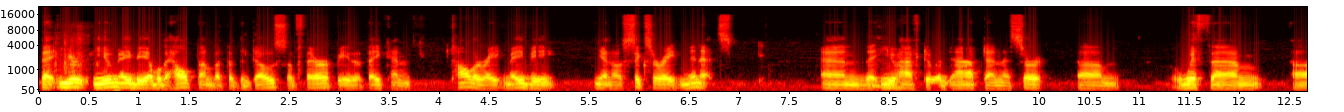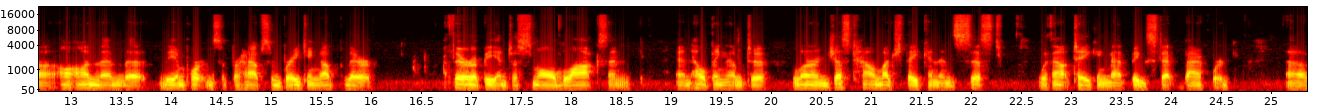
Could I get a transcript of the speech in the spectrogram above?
that you you may be able to help them, but that the dose of therapy that they can tolerate may be you know six or eight minutes, and that you mm-hmm. have to adapt and assert um, with them uh, on them the the importance of perhaps of breaking up their therapy into small blocks and and helping them to learn just how much they can insist without taking that big step backward. Uh,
